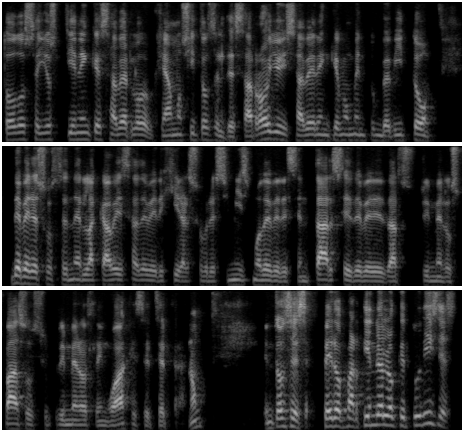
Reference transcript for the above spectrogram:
Todos ellos tienen que saber lo que llamamos hitos del desarrollo y saber en qué momento un bebito debe de sostener la cabeza, debe de girar sobre sí mismo, debe de sentarse, debe de dar sus primeros pasos, sus primeros lenguajes, etcétera, ¿no? Entonces, pero partiendo de lo que tú dices,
